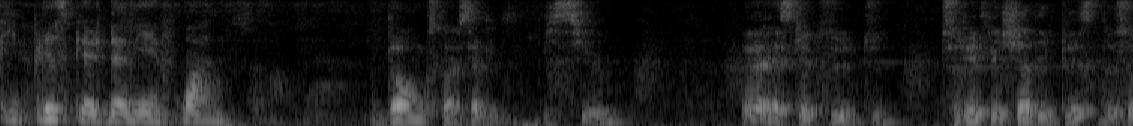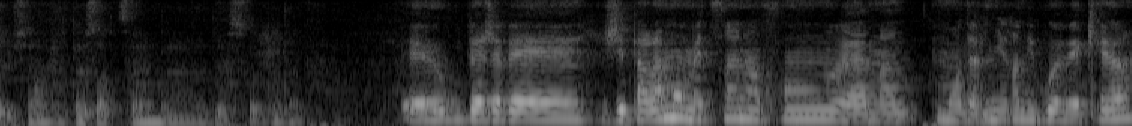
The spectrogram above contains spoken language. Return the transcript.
puis plus que je deviens froide. Donc, c'est un cercle vicieux. Est-ce que tu, tu, tu, réfléchis à des pistes de solutions pour te sortir de, de ça, peut-être? Euh, ben, j'avais j'ai parlé à mon médecin dans le fond à mon dernier rendez-vous avec elle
